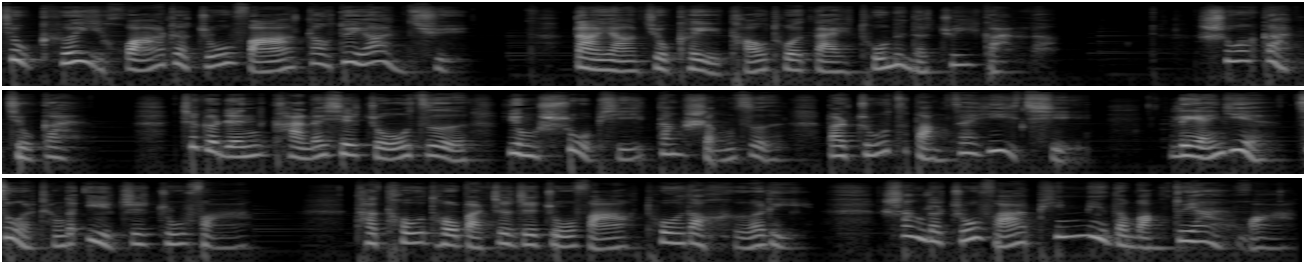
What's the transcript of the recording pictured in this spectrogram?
就可以划着竹筏到对岸去，那样就可以逃脱歹徒们的追赶了。说干就干，这个人砍了些竹子，用树皮当绳子，把竹子绑在一起，连夜做成了一只竹筏。他偷偷把这只竹筏拖到河里，上了竹筏，拼命地往对岸划。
